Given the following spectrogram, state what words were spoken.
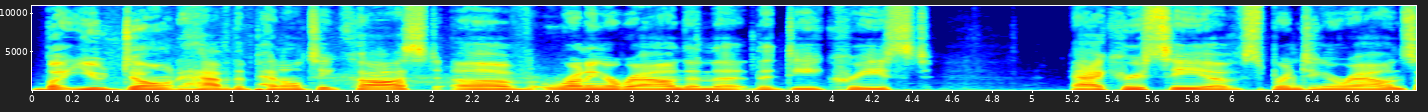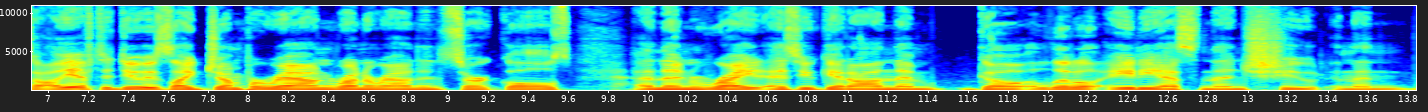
But you don't have the penalty cost of running around and the, the decreased accuracy of sprinting around. So all you have to do is like jump around, run around in circles, and then right as you get on them, go a little ADS and then shoot. And then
